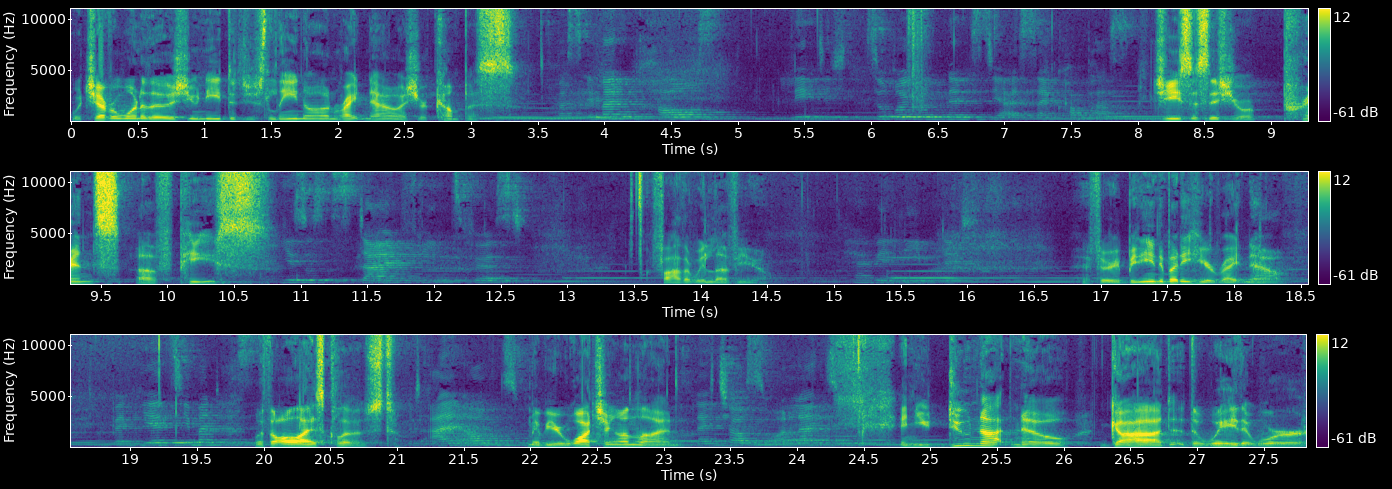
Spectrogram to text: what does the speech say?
Whichever one of those you need to just lean on right now as your compass. Jesus is your Prince of Peace. Father, we love you. Herr, wir lieben dich. If there be anybody here right now Und wenn hier jetzt jemand ist, with all eyes closed, mit allen Augen zu, maybe you're watching online, vielleicht schaust du online zu, and you do not know God the way that we're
